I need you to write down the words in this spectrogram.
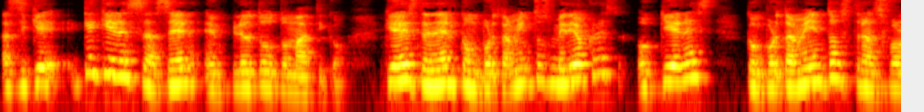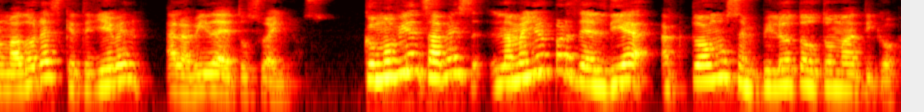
Así que, ¿qué quieres hacer en piloto automático? ¿Quieres tener comportamientos mediocres o quieres comportamientos transformadores que te lleven a la vida de tus sueños? Como bien sabes, la mayor parte del día actuamos en piloto automático,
